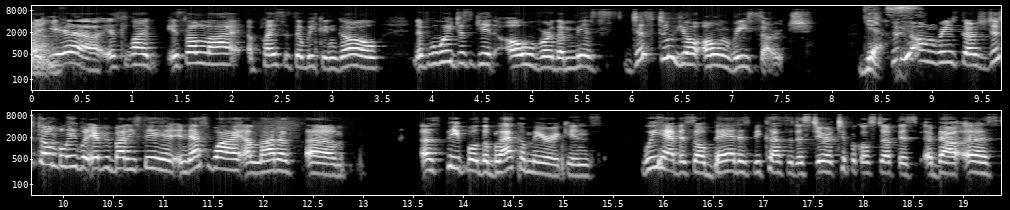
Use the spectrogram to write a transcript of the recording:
But Yeah. yeah, it's like it's a lot of places that we can go. And if we just get over the myths, just do your own research. Yes. Do your own research. Just don't believe what everybody said. And that's why a lot of um us people, the black Americans, we have it so bad is because of the stereotypical stuff that's about us.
